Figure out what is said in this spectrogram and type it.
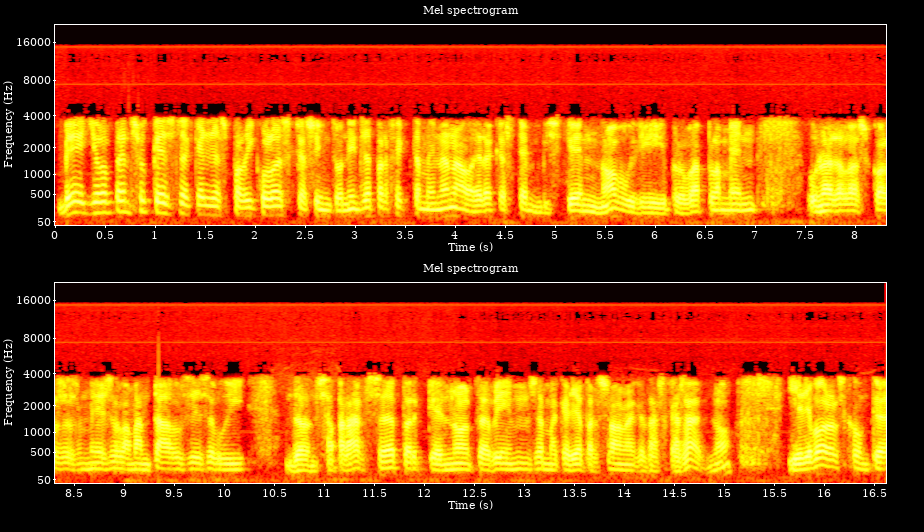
Bé, jo penso que és d'aquelles pel·lícules que sintonitza perfectament en l'era que estem visquent, no? Vull dir, probablement una de les coses més elementals és avui doncs, separar-se perquè no t'avens amb aquella persona que t'has casat, no? I llavors, com que,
